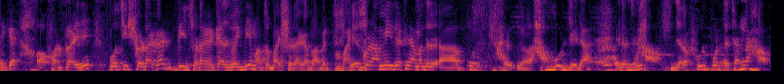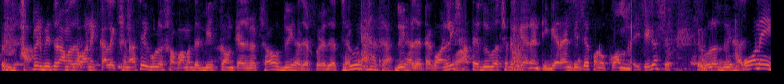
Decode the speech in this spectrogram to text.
থেকে অফার প্রাইজে পঁচিশশো টাকা তিনশো টাকা ক্যাশব্যাক দিয়ে মাত্র বাইশশো টাকা পাবেন। এরপর আমি দেখে আমাদের হাফ বুট যেটা এটা হচ্ছে হাফ। যারা ফুল পড়তে চান না হাফ। হাফের ভিতরে আমাদের অনেক কালেকশন আছে এগুলো সব আমাদের ডিসকাউন্ট ক্যাশব্যাক সহ দুই হাজার করে যাচ্ছে এখন। 2000? দুই হাজার টাকা অনলি সাথে দুই বছরের গ্যারান্টি গ্যারান্টিতে কোনো কম নেই ঠিক আছে? এগুলো দুই হাজার। অনেক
